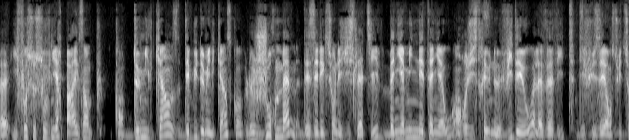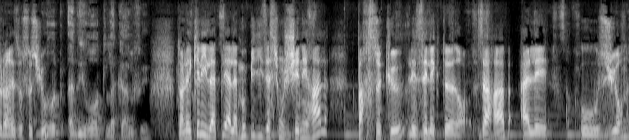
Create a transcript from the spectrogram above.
Euh, il faut se souvenir, par exemple, qu'en 2015, début 2015, le jour même des élections législatives, Benjamin Netanyahou enregistrait une vidéo à la va-vite, diffusée ensuite sur les réseaux sociaux, dans laquelle il appelait à la mobilisation générale parce que les électeurs arabes allaient aux urnes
